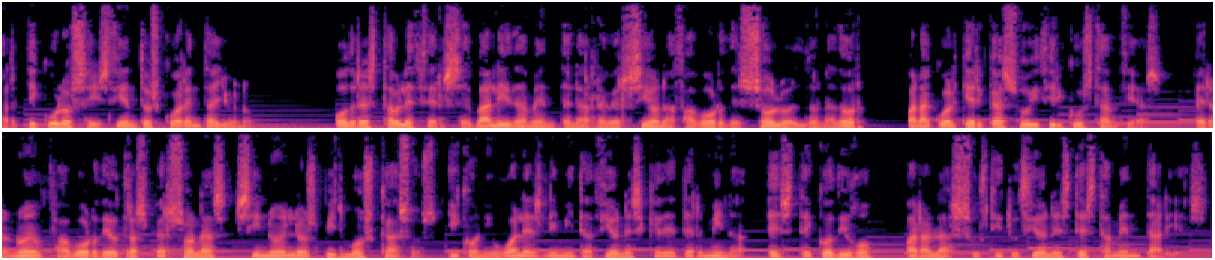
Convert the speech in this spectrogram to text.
Artículo 641. Podrá establecerse válidamente la reversión a favor de solo el donador para cualquier caso y circunstancias, pero no en favor de otras personas, sino en los mismos casos y con iguales limitaciones que determina este código para las sustituciones testamentarias.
